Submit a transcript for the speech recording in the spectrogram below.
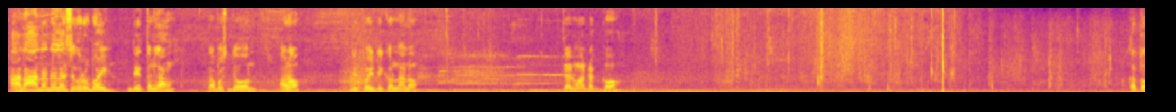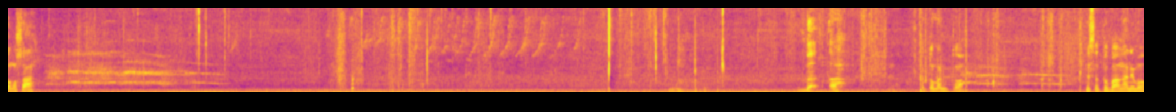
Ana-ana na lang siguro boy. Dito lang. Tapos doon. Ano? Di pwede kung ano. Diyan mga dag ko. Katong sa Ba ah. Ito man to ah. Nasa tubangan mo.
